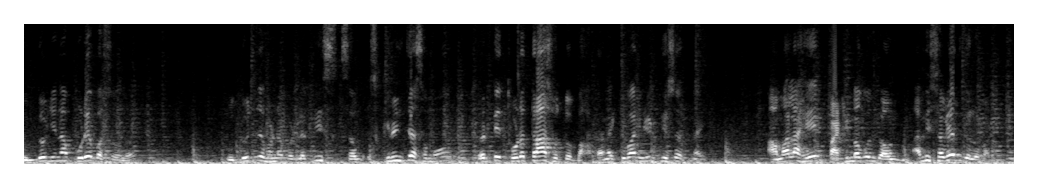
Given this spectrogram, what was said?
उद्धवजींना पुढे बसवलं उद्धवजीचं म्हणणं पडलं की सम- स्क्रीनच्या समोर तर ते थोडं त्रास होतो पाहताना किंवा नीट दिसत नाही आम्हाला हे पाठीमागून जाऊन आम्ही सगळेच गेलो पाठी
